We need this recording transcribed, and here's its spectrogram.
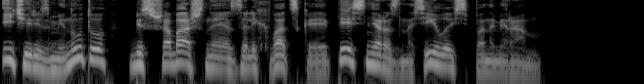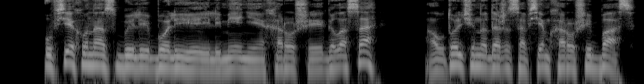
И через минуту бесшабашная залихватская песня разносилась по номерам. У всех у нас были более или менее хорошие голоса, а у Тольчина даже совсем хороший бас.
